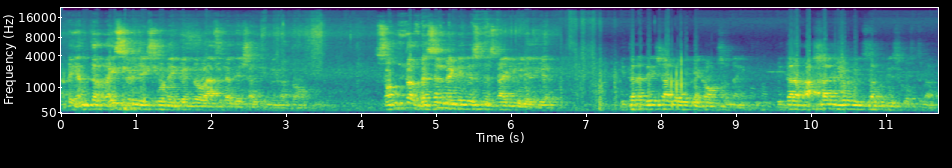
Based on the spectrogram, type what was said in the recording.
అంటే ఎంత రైస్ చేసి కూడా అయిపోయిందో ఆఫ్రికా దేశాలకి మేము అర్థం సొంత వెసల్ మెయింటైన్ చేసుకునే స్థాయికి వీళ్ళు ఎదిగారు. ఇతర దేశాల్లో వీళ్ళకి అకౌంట్స్ ఉన్నాయి. ఇతర రాష్ట్రాల నుంచి కూడా వీళ్ళు సరుకు తీసుకొస్తున్నారు.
